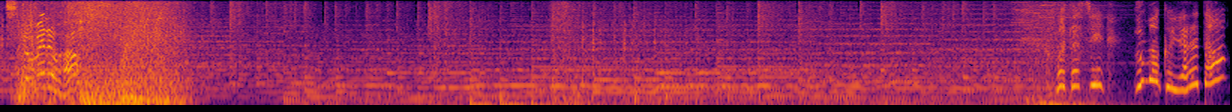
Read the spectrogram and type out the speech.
ク！仕留めるわ！私うまくやれた？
